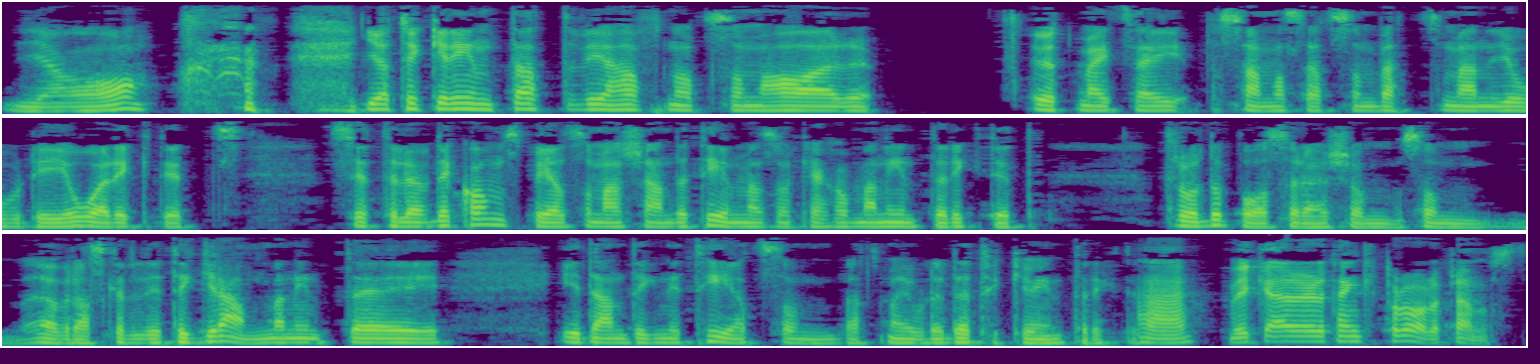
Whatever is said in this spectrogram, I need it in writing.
Ja, jag tycker inte att vi har haft något som har utmärkt sig på samma sätt som Batman gjorde i år riktigt. Det kom spel som man kände till men som kanske man inte riktigt trodde på sådär som, som överraskade lite grann men inte i, i den dignitet som Batman gjorde. Det tycker jag inte riktigt. Nej. Vilka är det du tänker på då främst?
